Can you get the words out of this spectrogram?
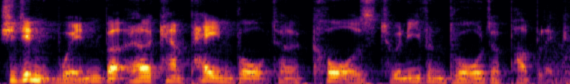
She didn't win, but her campaign brought her cause to an even broader public.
